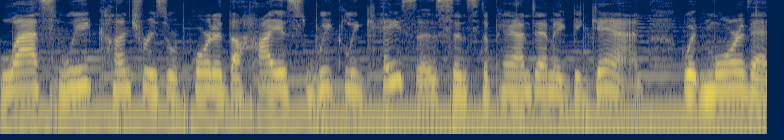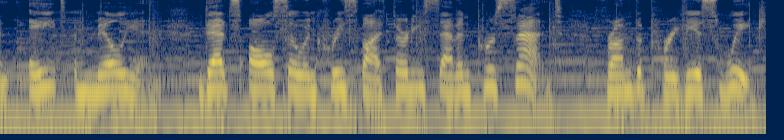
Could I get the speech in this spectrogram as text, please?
Last week, countries reported the highest weekly cases since the pandemic began, with more than 8 million. Deaths also increased by 37% from the previous week.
